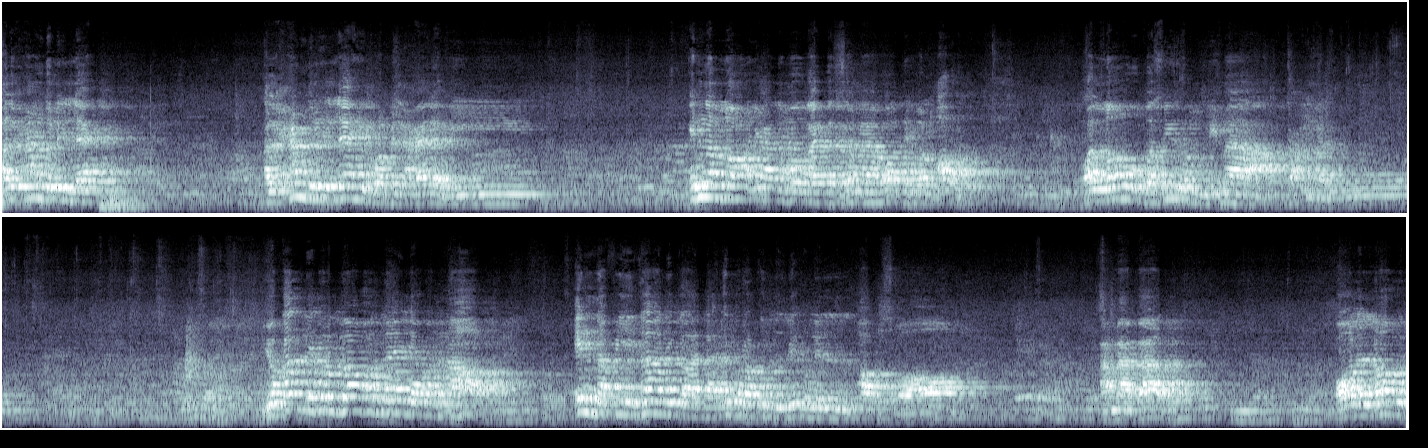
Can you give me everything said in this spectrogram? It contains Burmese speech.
الحمد لله الحمد لله رب العالمين. إن الله يعلم غيب السماوات والأرض. والله بصير بما تعملون. يقلب الله الليل والنهار. إن في ذلك لعبرة لأولي الأبصار. أما بعد قال الله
